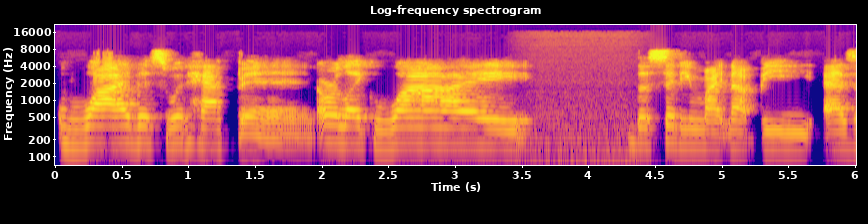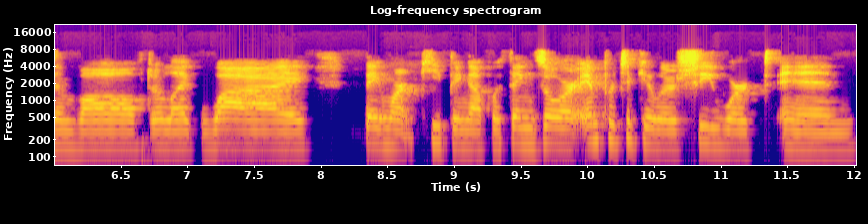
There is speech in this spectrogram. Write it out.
why this would happen or like why the city might not be as involved or like why they weren't keeping up with things or in particular she worked in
